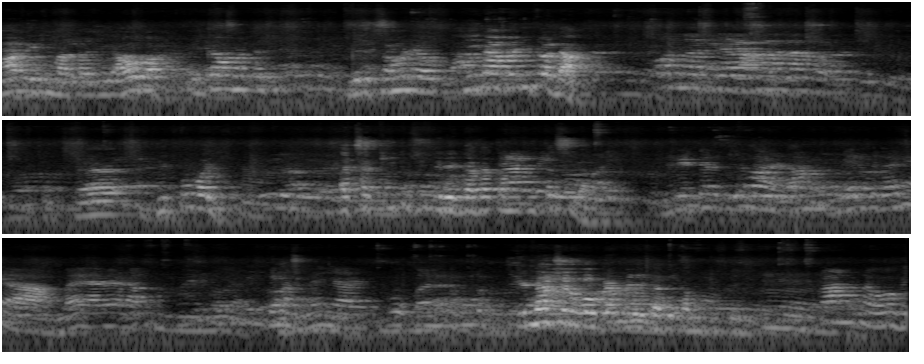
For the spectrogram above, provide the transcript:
ਆ ਮੇਰੀ ਮਾਤਾ ਜੀ ਆਓ ਬਾਪ ਇੱਧਰ ਆਓ ਮਾਤਾ ਜੀ। ਮੇਰੇ ਸਾਹਮਣੇ ਆਓ। ਕੀ ਨਾਮ ਹੈ ਜੀ ਤੁਹਾਡਾ? ਦੀਪੂ ਭਾਈ ਅੱਛਾ ਕੀ ਤੁਸੀਂ ਨਰੇਗਾ ਦਾ ਕੰਮ ਕੀਤਾ ਸੀਗਾ? ਕਿੰਨਾ ਚਿਰ ਹੋ ਗਿਆ ਨਰੇਗਾ ਦੇ ਕੰਮ ਕੀਤੇ ਨੂੰ?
